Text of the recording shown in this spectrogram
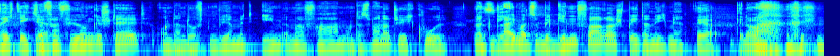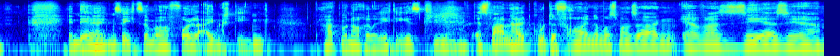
Richtig, zur ja. Verfügung gestellt und dann durften wir mit ihm immer fahren und das war natürlich cool. Wir hatten gleich mal zu Beginn Fahrer, später nicht mehr. Ja, genau. In der Hinsicht sind wir voll eingestiegen. Da hat man noch ein richtiges Team. Es waren halt gute Freunde, muss man sagen. Er war sehr, sehr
